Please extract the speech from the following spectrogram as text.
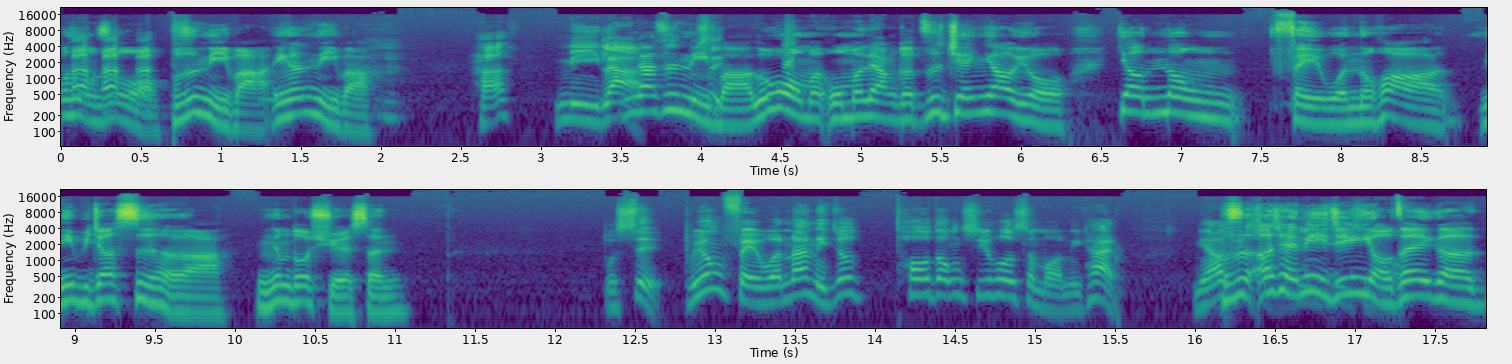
为什么是我？不是你吧？应该是你吧？哈，你啦，应该是你吧？如果我们我们两个之间要有要弄绯闻的话，你比较适合啊。你那么多学生，不是，不用绯闻啊，你就偷东西或什么。你看，你要不是？而且你已经有这个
